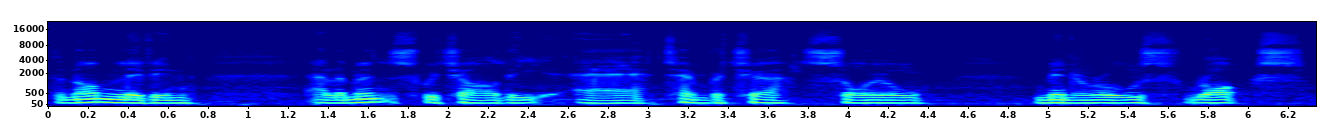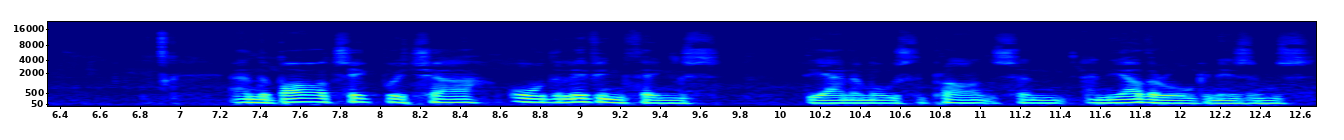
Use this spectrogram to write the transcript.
the non-living elements, which are the air, temperature, soil, minerals, rocks, and the biotic, which are all the living things the animals, the plants and, and the other organisms.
